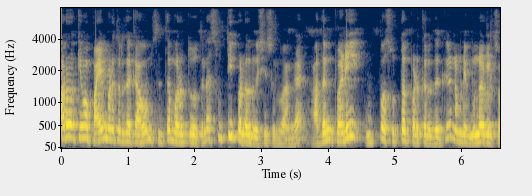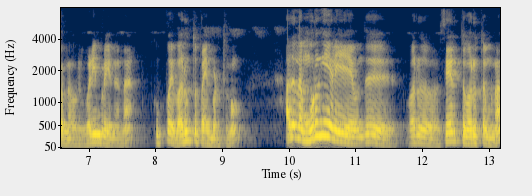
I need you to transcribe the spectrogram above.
ஆரோக்கியமாக பயன்படுத்துறதுக்காகவும் சித்த மருத்துவத்தில் சுத்தி பண்ணுறது விஷயம் சொல்லுவாங்க. அதன்படி உப்பை சுத்தப்படுத்துறதுக்கு நம்முடைய முன்னோர்கள் சொன்ன ஒரு வழிமுறை என்னென்னா உப்பை வறுத்து பயன்படுத்தணும். அதில் முருங்கை இலையை வந்து வறு சேர்த்து வருத்தம்னா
